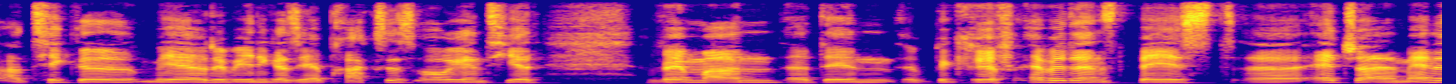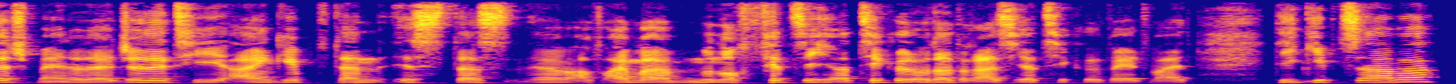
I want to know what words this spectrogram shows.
Artikel, mehr oder weniger sehr praxisorientiert. Wenn man den Begriff Evidence-Based Agile Management oder Agility eingibt, dann ist das auf einmal nur noch 40 Artikel oder 30 Artikel weltweit. Die gibt's aber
